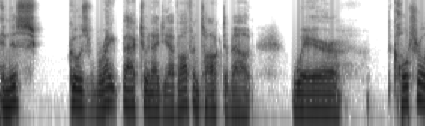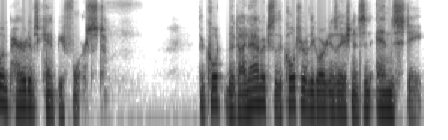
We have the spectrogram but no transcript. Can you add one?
And this goes right back to an idea I've often talked about where cultural imperatives can't be forced. The, cult, the dynamics of the culture of the organization, it's an end state.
